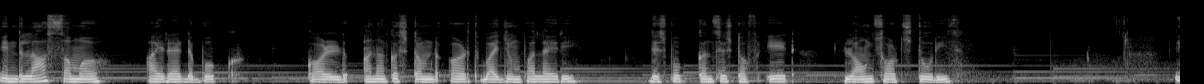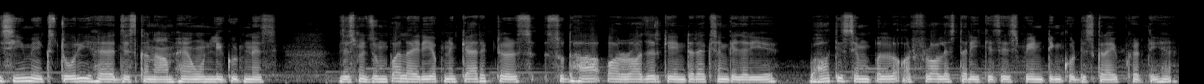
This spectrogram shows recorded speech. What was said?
इन द लास्ट समर आई रेड अ बुक called Unaccustomed Earth by Jhumpa Lahiri. This book consists of eight long short stories. इसी में एक स्टोरी है जिसका नाम है ओनली गुडनेस जिसमें जुम्पा लायरी अपने कैरेक्टर्स सुधा और रॉजर के इंटरेक्शन के ज़रिए बहुत ही सिंपल और फ्लॉलेस तरीके से इस पेंटिंग को डिस्क्राइब करती हैं,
